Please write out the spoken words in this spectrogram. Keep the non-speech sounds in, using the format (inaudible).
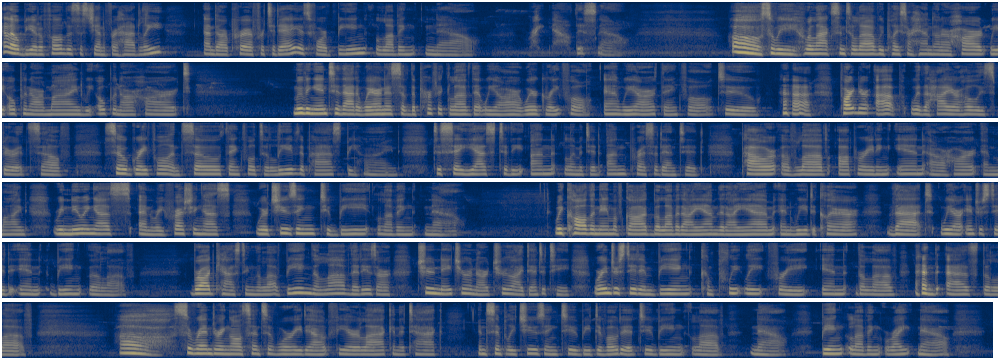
Hello, beautiful. This is Jennifer Hadley, and our prayer for today is for being loving now. Right now, this now. Oh, so we relax into love. We place our hand on our heart. We open our mind. We open our heart. Moving into that awareness of the perfect love that we are. We're grateful and we are thankful to (laughs) partner up with the higher Holy Spirit self. So grateful and so thankful to leave the past behind, to say yes to the unlimited, unprecedented power of love operating in our heart and mind, renewing us and refreshing us. We're choosing to be loving now. We call the name of God, beloved I am that I am, and we declare that we are interested in being the love, broadcasting the love, being the love that is our true nature and our true identity. We're interested in being completely free in the love (laughs) and as the love. Oh, surrendering all sense of worry, doubt, fear, lack, and attack and simply choosing to be devoted to being love now, being loving right now,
